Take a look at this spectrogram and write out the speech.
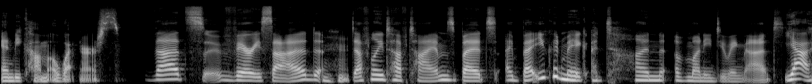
and become a wet nurse. That's very sad. Mm-hmm. Definitely tough times, but I bet you could make a ton of money doing that. Yeah,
